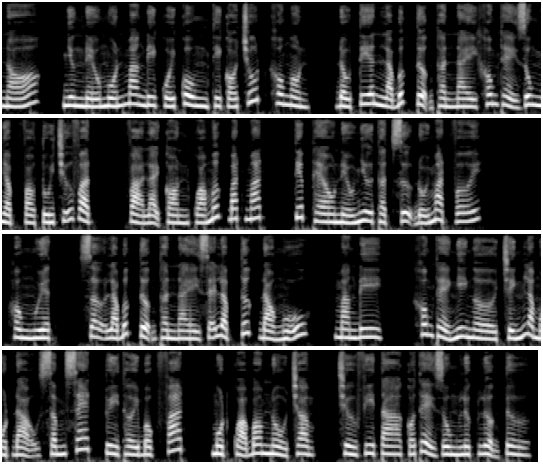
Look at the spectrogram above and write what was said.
nó, nhưng nếu muốn mang đi cuối cùng thì có chút không ổn. Đầu tiên là bức tượng thần này không thể dung nhập vào túi chữ vật, và lại còn quá mức bắt mắt. Tiếp theo nếu như thật sự đối mặt với Hồng Nguyệt, sợ là bức tượng thần này sẽ lập tức đào ngũ, mang đi, không thể nghi ngờ chính là một đạo sấm sét tùy thời bộc phát, một quả bom nổ chậm, trừ phi ta có thể dùng lực lượng từ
